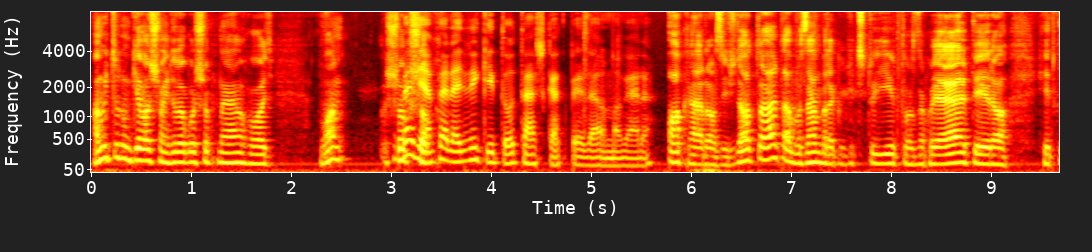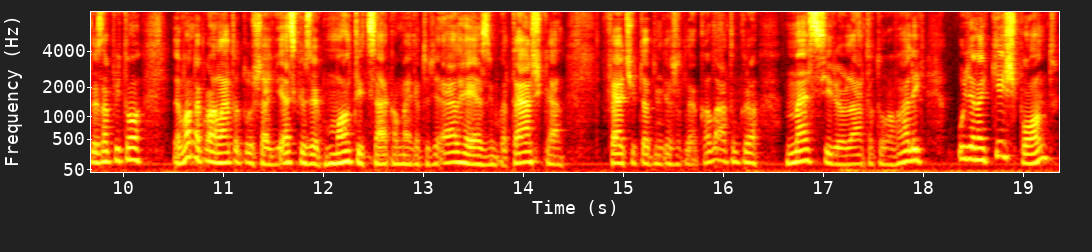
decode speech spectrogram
Amit tudunk javasolni gyalogosoknál, hogy van sok, Vegyen sok... fel egy rikító táskát például magára. Akár az is, de attól általában az emberek egy kicsit úgy írtóznak, hogy eltér a hétköznapitól, de vannak olyan láthatósági eszközök, matricák, amelyeket, hogyha elhelyezünk a táskán, felcsíptetünk esetleg a kabátunkra, messziről láthatóvá válik. Ugyan egy kis pont,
